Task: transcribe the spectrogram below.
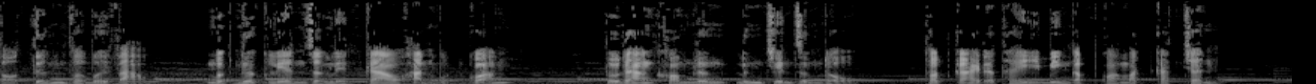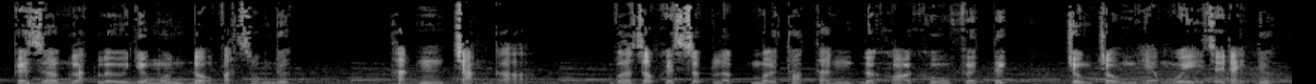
to tướng vừa bơi vào, mực nước liền dâng lên cao hẳn một quãng. Tôi đang khom lưng đứng trên dương đổ, thoát cái đã thấy bị ngập qua mắt cát chân. Cái giường lắc lư như muốn đổ vật xuống nước. Thật chẳng ngờ, vừa dốc hết sức lực mới thoát thân được khỏi khu phế tích trùng trùng hiểm nguy dưới đáy nước.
